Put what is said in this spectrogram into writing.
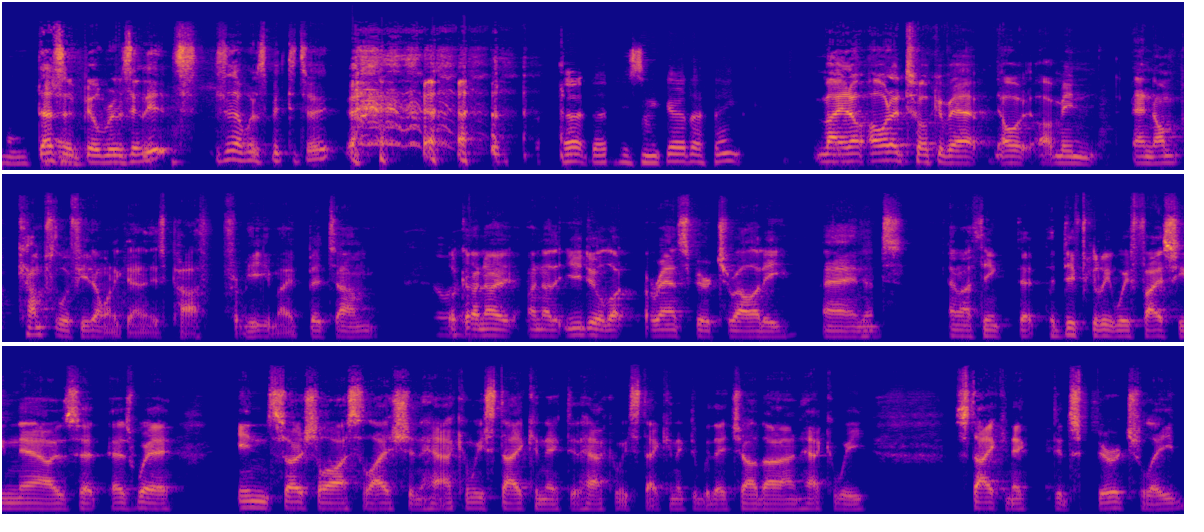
know, doesn't it build resilience? Is that what it's meant to do? that does some good, I think. Mate, I, I want to talk about. I mean, and I'm comfortable if you don't want to go down this path from here, mate. But um, look, I know I know that you do a lot around spirituality, and yeah. and I think that the difficulty we're facing now is that as we're in social isolation, how can we stay connected? How can we stay connected with each other? And how can we stay connected spiritually?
